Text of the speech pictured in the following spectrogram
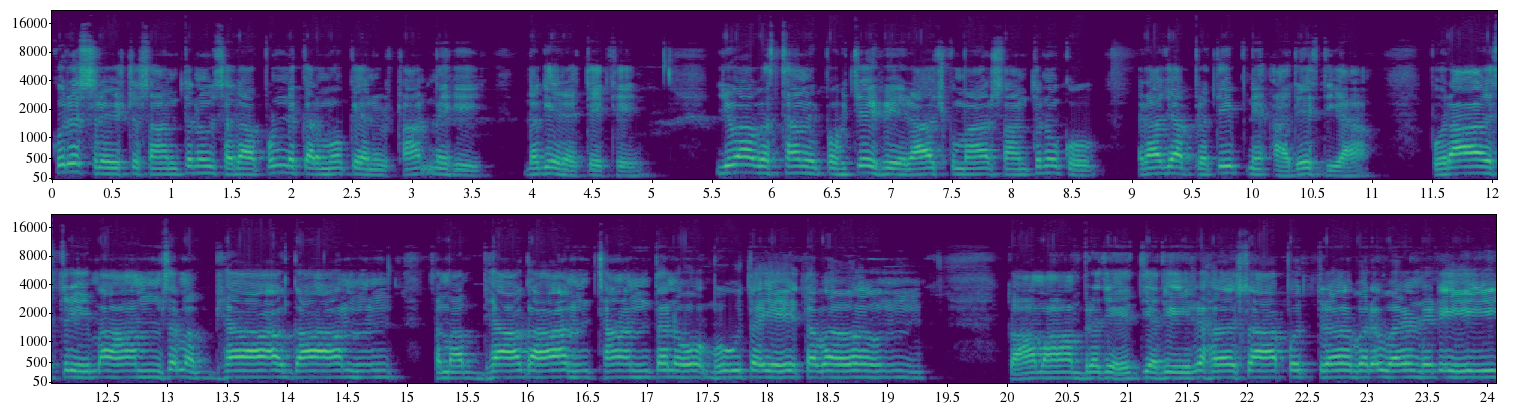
कुरुश्रेष्ठ शांतनु सदा पुण्य कर्मों के अनुष्ठान में ही लगे रहते थे। युवावस्था में पहुँचे हुए राजकुमार शांतनु को राजा प्रतीप ने आदेश दिया पुरा स्त्री माम समभ्यागाम समभ्यागाम भूत तव। तामा ब्रजेद्यदि रह सा पुत्र वरवर्णिनी।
